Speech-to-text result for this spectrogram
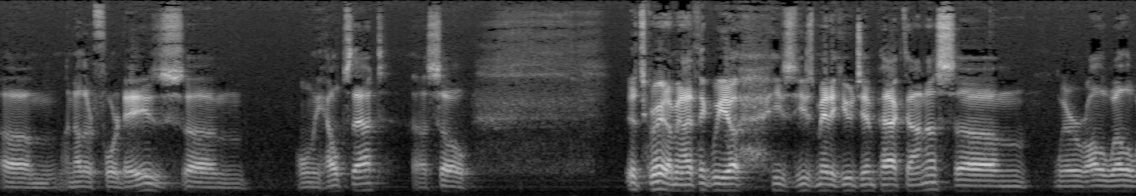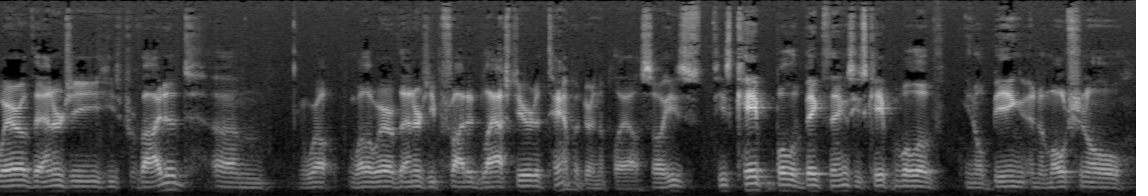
Um, another four days um, only helps that. Uh, so it's great. I mean, I think we uh, he's he's made a huge impact on us. Um, we're all well aware of the energy he's provided. Um, well well aware of the energy provided last year to Tampa during the playoffs. So he's he's capable of big things. He's capable of you know being an emotional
